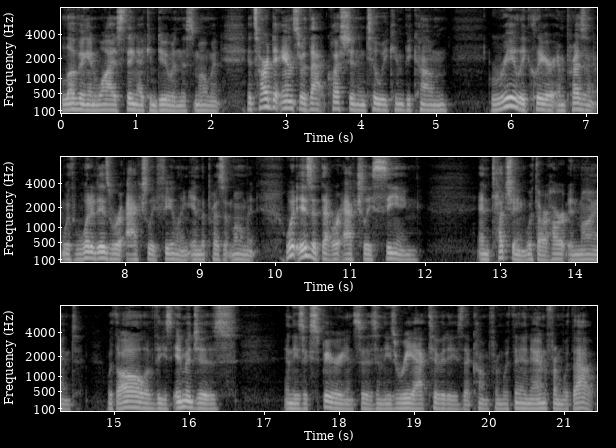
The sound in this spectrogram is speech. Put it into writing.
loving, and wise thing I can do in this moment? It's hard to answer that question until we can become really clear and present with what it is we're actually feeling in the present moment. What is it that we're actually seeing and touching with our heart and mind, with all of these images and these experiences and these reactivities that come from within and from without?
